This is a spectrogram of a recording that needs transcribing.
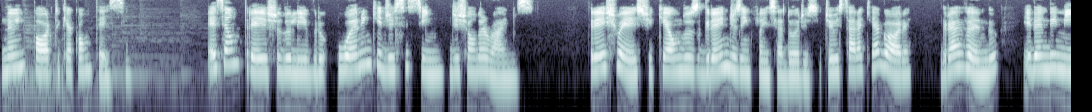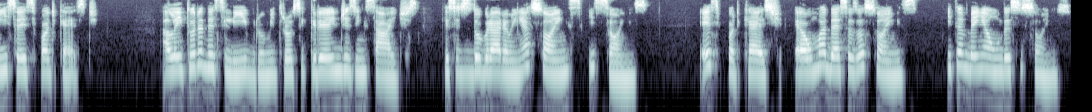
não importa o que aconteça. Esse é um trecho do livro O Ano em que Disse Sim, de Shonda Rhimes. Trecho este que é um dos grandes influenciadores de eu estar aqui agora, gravando e dando início a esse podcast. A leitura desse livro me trouxe grandes insights que se desdobraram em ações e sonhos. Esse podcast é uma dessas ações e também é um desses sonhos.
